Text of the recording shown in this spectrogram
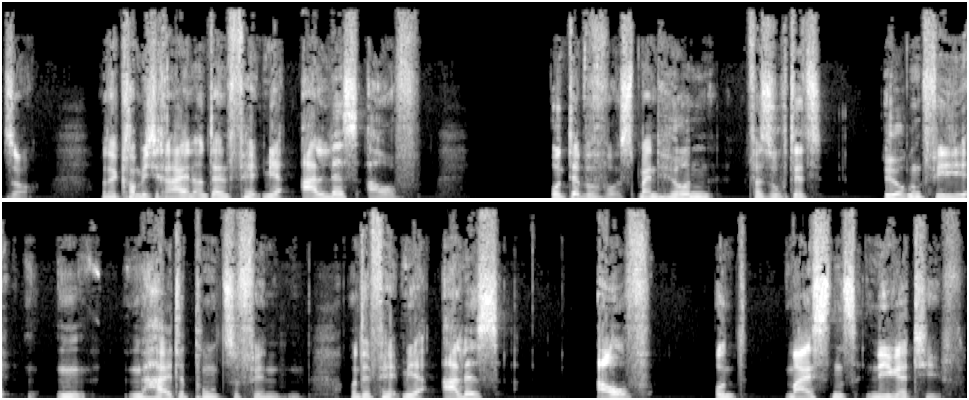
So. Und dann komme ich rein und dann fällt mir alles auf. Unterbewusst. Mein Hirn versucht jetzt irgendwie einen, einen Haltepunkt zu finden. Und dann fällt mir alles auf und meistens negativ.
